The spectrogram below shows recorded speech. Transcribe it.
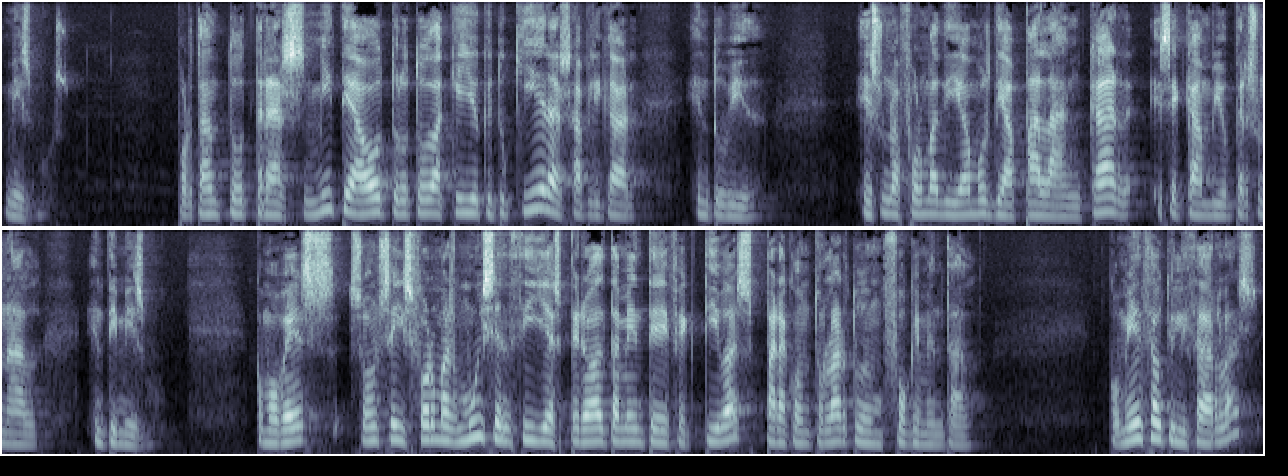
mismos. Por tanto, transmite a otro todo aquello que tú quieras aplicar en tu vida. Es una forma, digamos, de apalancar ese cambio personal en ti mismo. Como ves, son seis formas muy sencillas pero altamente efectivas para controlar tu enfoque mental. Comienza a utilizarlas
